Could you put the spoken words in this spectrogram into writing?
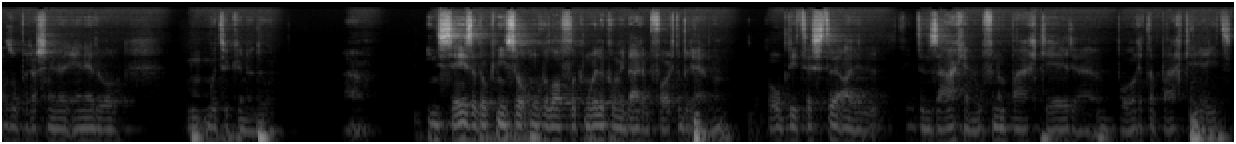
onze operationele eenheden wel moeten kunnen doen. Uh, in C is het ook niet zo ongelooflijk moeilijk om je daarop voor te bereiden. Op die testen, een zaag en oefen een paar keer, boort een paar keer iets.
